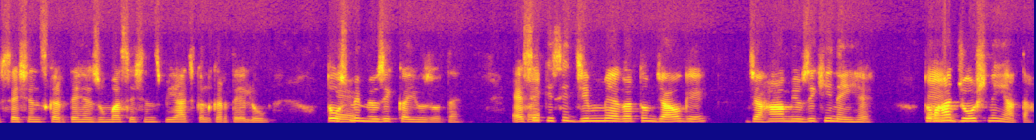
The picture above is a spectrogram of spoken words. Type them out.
सेशंस करते हैं जुम्बा सेशंस भी आजकल करते हैं लोग तो हम्म। उसमें म्यूज़िक का यूज़ होता है। हम्म। ऐसे किसी जिम में अगर तुम जाओगे जहाँ म्यूज़िक ही नहीं है तो वहाँ हम्म जोश नहीं आता।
